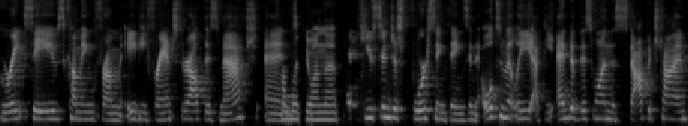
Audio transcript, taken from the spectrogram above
Great saves coming from AD Franch throughout this match. And I'm with you on that. Houston just forcing things. And ultimately, at the end of this one, the stoppage time,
